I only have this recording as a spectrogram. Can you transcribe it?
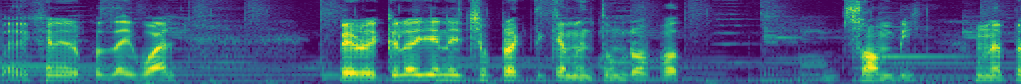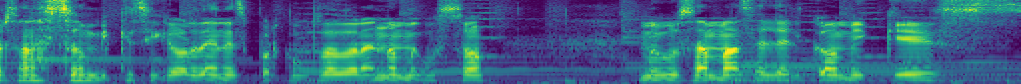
el género pues da igual. Pero el que lo hayan hecho prácticamente un robot zombie, una persona zombie que sigue órdenes por computadora, no me gustó. Me gusta más el del cómic que es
